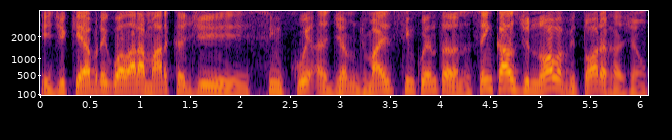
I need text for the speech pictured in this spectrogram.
e de quebra igualar a marca de, 50, de, de mais de 50 anos. Em caso de nova vitória, Rajão,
